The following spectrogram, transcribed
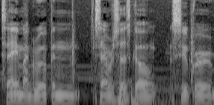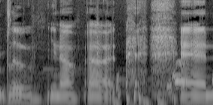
same i grew up in san francisco super blue you know? Uh and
